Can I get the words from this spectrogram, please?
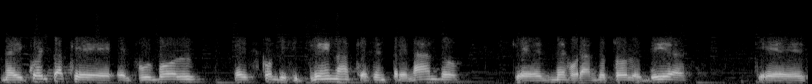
me di cuenta que el fútbol es con disciplina, que es entrenando, que es mejorando todos los días, que es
